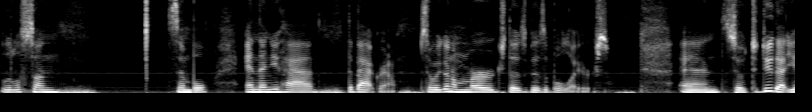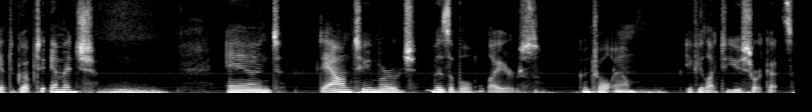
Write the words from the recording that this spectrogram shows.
little sun symbol, and then you have the background. So we're going to merge those visible layers. And so to do that, you have to go up to Image and down to Merge Visible Layers. Control M if you like to use shortcuts.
